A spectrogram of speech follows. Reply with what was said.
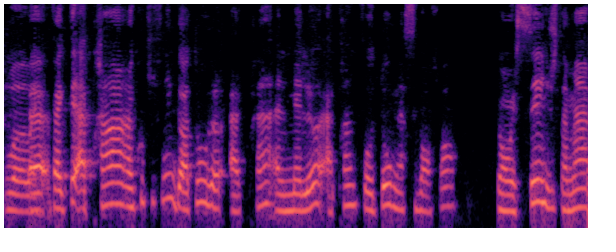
Ouais, ouais. Euh, fait que, elle prend un coup qui finit le gâteau, là, elle prend, elle le met là, elle prend une photo, merci, bonsoir. Puis on le sait, justement,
